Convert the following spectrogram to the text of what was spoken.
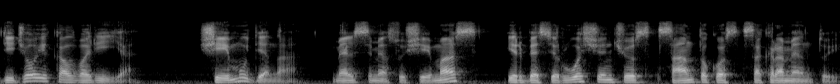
didžioji kalvarija, šeimų diena, melsime su šeimas ir besiruošiančius santokos sakramentui.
